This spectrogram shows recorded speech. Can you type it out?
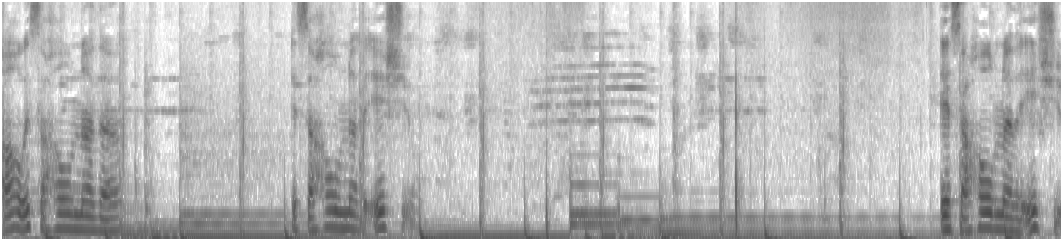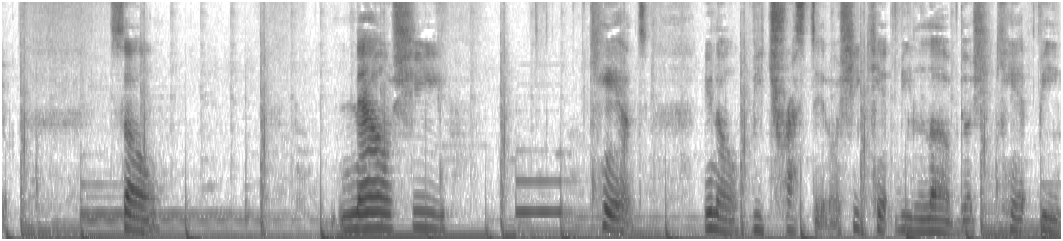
Oh, it's a whole nother, it's a whole nother issue. It's a whole nother issue. So now she can't, you know, be trusted or she can't be loved or she can't be,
